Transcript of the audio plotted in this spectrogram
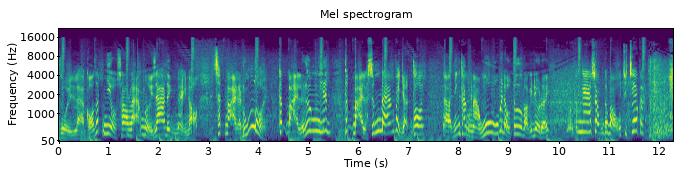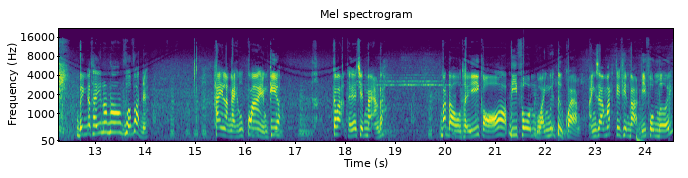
rồi là có rất nhiều sao lãng rồi gia đình này nọ thất bại là đúng rồi thất bại là đương nhiên thất bại là xứng đáng phải nhận thôi. À, những thằng nào ngu mới đầu tư vào cái điều đấy. Tôi nghe xong tôi bảo chết chết à mình đã thấy nó nó vớ vẩn này. Hay là ngày hôm qua ngày hôm kia. Các bạn thấy ở trên mạng đó. Bắt đầu thấy có Bifone của anh Nguyễn Tử Quảng. Anh ra mắt cái phiên bản Bifone mới.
